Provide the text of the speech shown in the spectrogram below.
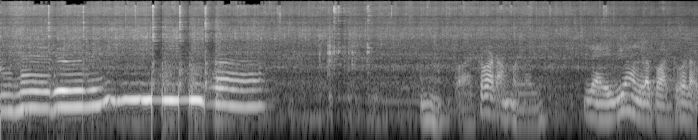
ഉണരുമീരാ ഉം, പാട്ട് പാടാൻ പാടില്ല? ലൈവിലാണല്ലോ പാട്ട് പാടാൻ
